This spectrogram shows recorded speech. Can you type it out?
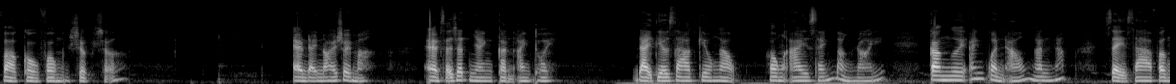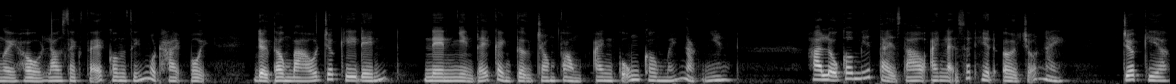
và cầu vồng rực rỡ. Em đã nói rồi mà, em sẽ rất nhanh cần anh thôi. Đại thiếu gia kiêu ngạo, không ai sánh bằng nói. Cả người anh quần áo ngăn nắp, giày da và người hầu lau sạch sẽ không dính một hại bụi. Được thông báo trước khi đến, nên nhìn thấy cảnh tượng trong phòng anh cũng không mấy ngạc nhiên. Hà Lộ không biết tại sao anh lại xuất hiện ở chỗ này. Trước kia,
